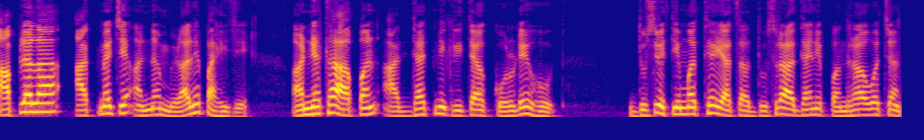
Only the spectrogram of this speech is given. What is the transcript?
आपल्याला आत्म्याचे अन्न मिळाले पाहिजे. अन्यथा आपण आध्यात्मिकरित्या कोरडे होत. दुसरे तिमथ्य याचा दुसरा अध्याने पंधरावं वचन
